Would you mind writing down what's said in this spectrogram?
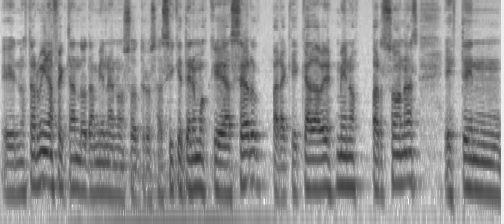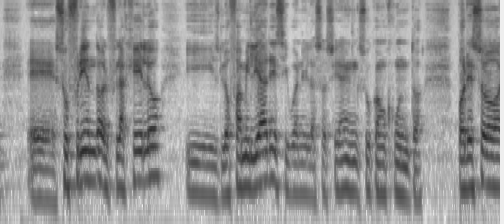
eh, nos termina afectando también a nosotros. Así que tenemos que hacer para que cada vez menos personas estén eh, sufriendo el flagelo y los familiares y bueno y la sociedad en su conjunto. Por eso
